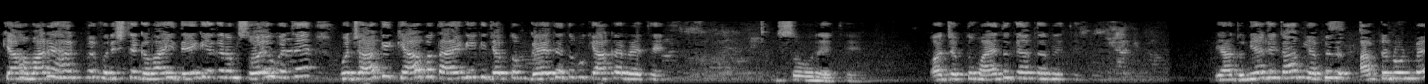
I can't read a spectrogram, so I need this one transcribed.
کیا ہمارے حق میں فرشتے گواہی دیں گے اگر ہم سوئے ہوئے تھے؟ وہ جا کے کیا بتائیں گے کہ جب تم گئے تھے تو وہ کیا کر رہے تھے؟ سو رہے تھے۔ اور جب تم آئے تو کیا کر رہے تھے؟ یا دنیا کے کام یا پھر آفٹر نون میں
